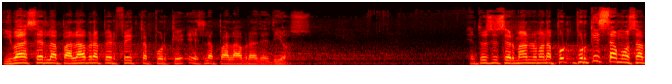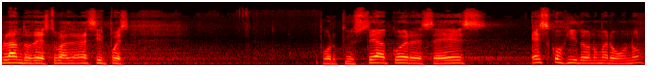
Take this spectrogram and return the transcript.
Y va a ser la palabra perfecta porque es la palabra de Dios. Entonces, hermano, hermana, ¿por, qué estamos hablando de esto? Vas a decir, pues, porque usted, acuérdese, es escogido número uno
